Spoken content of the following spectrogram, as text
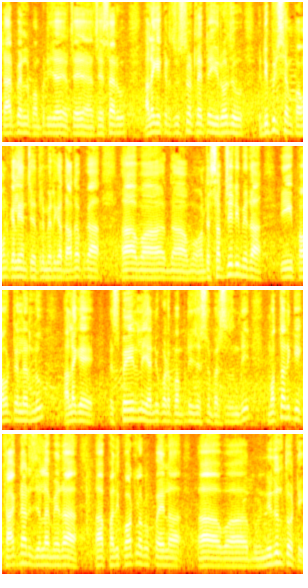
టార్బెన్లు పంపిణీ చే- చే- చేశారు. అలాగే ఇక్కడ చూసినట్లయితే ఈరోజు డిప్యూటీ సీఎం పవన్ కళ్యాణ్ చేతుల మీదుగా దాదాపుగా అంటే సబ్సిడీ మీద ఈ పవర్ టిల్లర్లు అలాగే స్పేర్లు ఇవన్నీ కూడా పంపిణీ చేసిన పరిస్థితి ఉంది. మొత్తానికి కాకినాడ జిల్లా మీద పది కోట్ల రూపాయల నిధులతోటి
